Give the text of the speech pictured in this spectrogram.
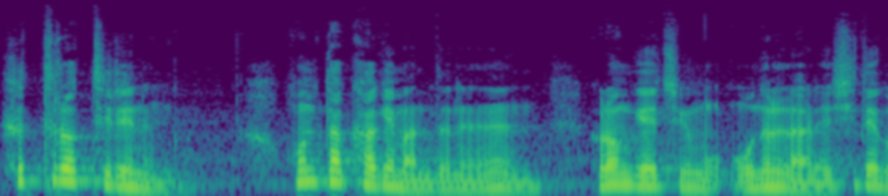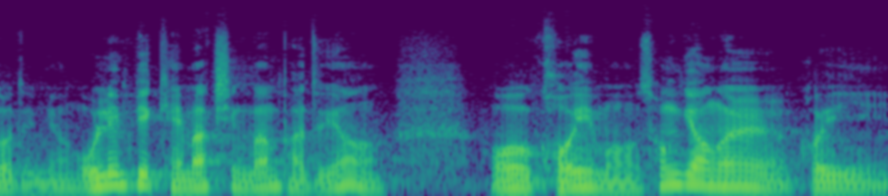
흐트러뜨리는 것, 혼탁하게 만드는 그런 게 지금 오늘날의 시대거든요. 올림픽 개막식만 봐도요. 어, 거의 뭐 성경을 거의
